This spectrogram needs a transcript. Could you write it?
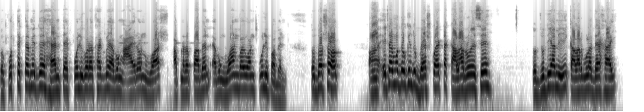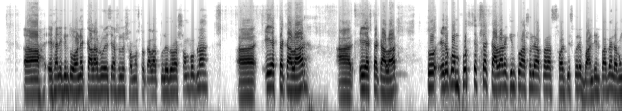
তো প্রত্যেকটার মধ্যে হ্যান্ড ট্যাগ পলি করা থাকবে এবং আয়রন ওয়াশ আপনারা পাবেন এবং ওয়ান বাই ওয়ান পলি পাবেন। তো দর্শক এটার মধ্যেও কিন্তু বেশ কয়েকটা কালার রয়েছে। তো যদি আমি কালারগুলো দেখাই এখানে কিন্তু অনেক কালার রয়েছে। আসলে সমস্ত কালার তুলে ধরা সম্ভব না। এই একটা কালার আর এই একটা কালার তো এরকম প্রত্যেকটা কালারে কিন্তু আসলে আপনারা ছয় পিস করে বান্ডিল পাবেন এবং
